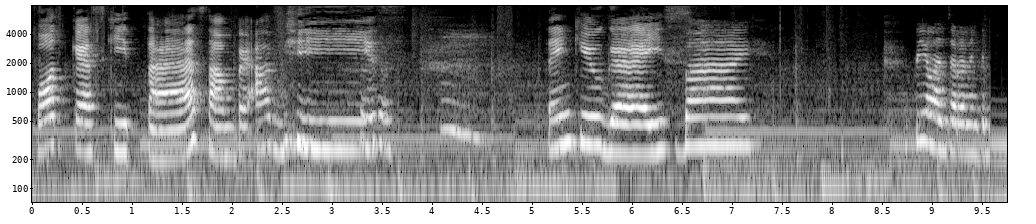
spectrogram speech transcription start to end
podcast kita sampai habis. Thank you guys. Bye. Tapi lancaran yang kedua.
